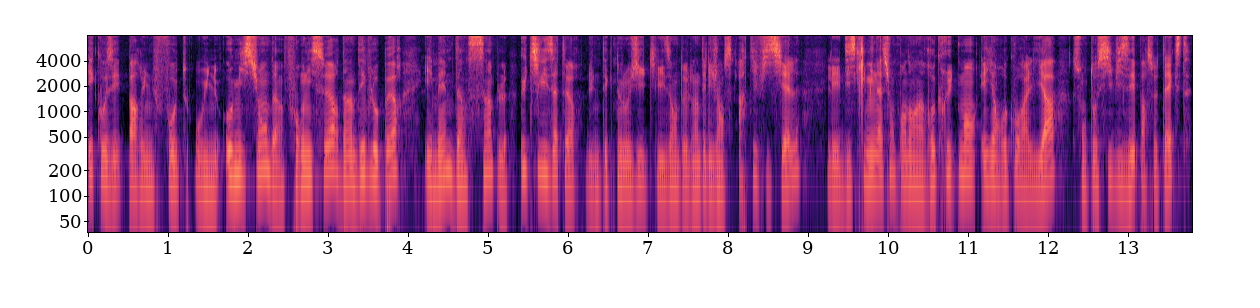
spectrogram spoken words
est causée par une faute ou une omission d'un fournisseur, d'un développeur et même d'un simple utilisateur d'une technologie utilisant de l'intelligence artificielle. Les discriminations pendant un recrutement ayant recours à l'IA sont aussi visées par ce texte.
